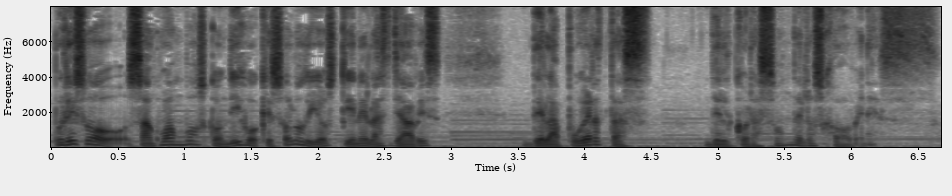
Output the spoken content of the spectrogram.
Por eso San Juan Bosco dijo que solo Dios tiene las llaves de las puertas del corazón de los jóvenes.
